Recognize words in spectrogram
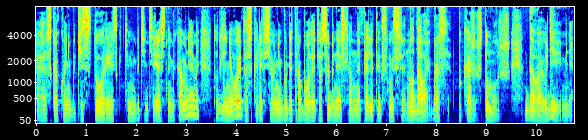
э, с какой-нибудь историей, с какими-нибудь интересными камнями, то для него это, скорее всего, не будет работать. Особенно если он напялит их в смысле, ну давай, браслет, покажи, что можешь. Давай, удиви меня.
